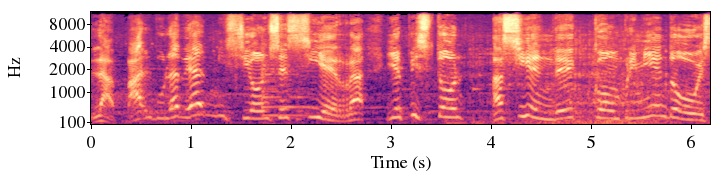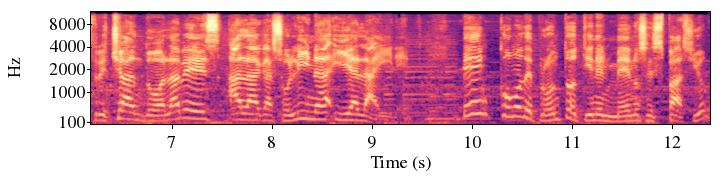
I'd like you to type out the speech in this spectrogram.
la válvula de admisión se cierra y el pistón asciende comprimiendo o estrechando a la vez a la gasolina y al aire. ¿Ven cómo de pronto tienen menos espacio?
